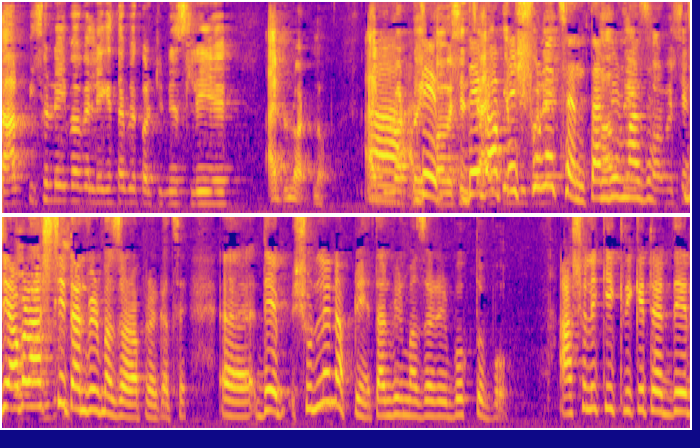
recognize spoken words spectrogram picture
তার পিছনে এইভাবে লেগে থাকবে continuously I do not know দেব আপনি শুনেছেন তানভীর মাজার? জি আবার আসছি তানভীর মাজার আপনার কাছে। দেব শুনলেন আপনি তানভীর মাজারের বক্তব্য? আসলে কি ক্রিকেটারদের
